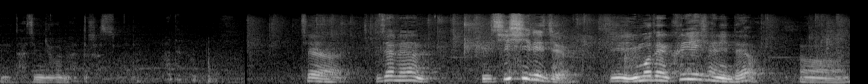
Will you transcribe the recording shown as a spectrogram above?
네, 다짐육을 만들었습니다. 자, 이제는 이 C 시리즈 이 리모델 크리에이션인데요. 어,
